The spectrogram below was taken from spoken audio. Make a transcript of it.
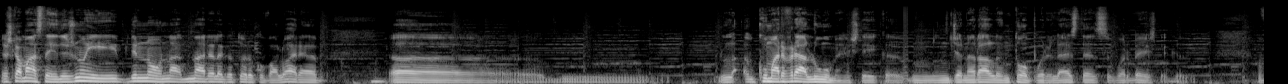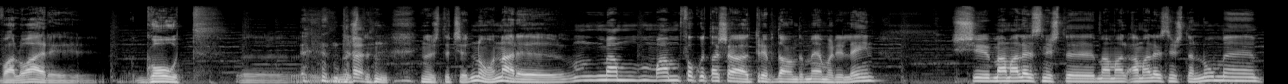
Deci cam asta e, deci nu e, din nou, nu are legătură cu valoarea uh, la, cum ar vrea lumea, știi, că în general în topurile astea se vorbește că valoare, goat, uh, nu, știu, nu știu ce, nu, n-are, am, am făcut așa trip down the memory lane și m-am ales niște, m-am, am ales niște nume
